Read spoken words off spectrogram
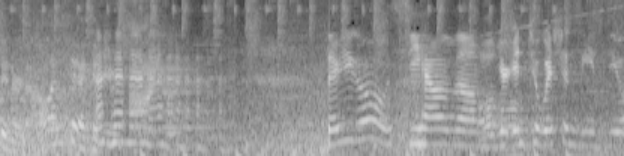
thinner now. I think I can. There you go. See how um, your intuition leads you.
